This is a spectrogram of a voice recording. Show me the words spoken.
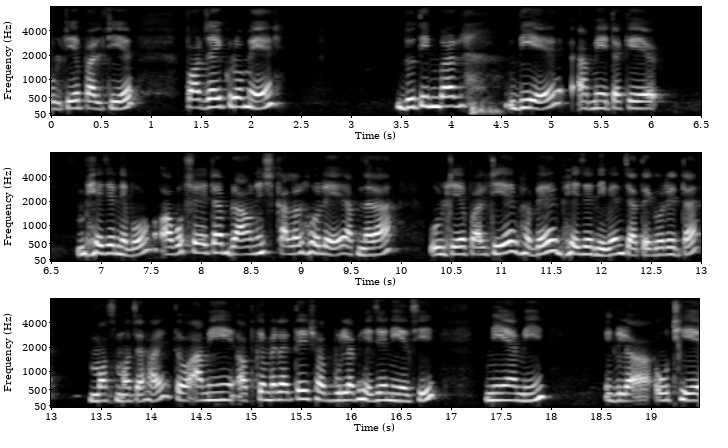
উল্টিয়ে পাল্টিয়ে পর্যায়ক্রমে দু তিনবার দিয়ে আমি এটাকে ভেজে নেব। অবশ্যই এটা ব্রাউনিশ কালার হলে আপনারা উল্টিয়ে পাল্টিয়ে এভাবে ভেজে নেবেন যাতে করে এটা মচমচা হয়। তো আমি অফ ক্যামেরাতে সবগুলা ভেজে নিয়েছি। নিয়ে আমি এগুলা উঠিয়ে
